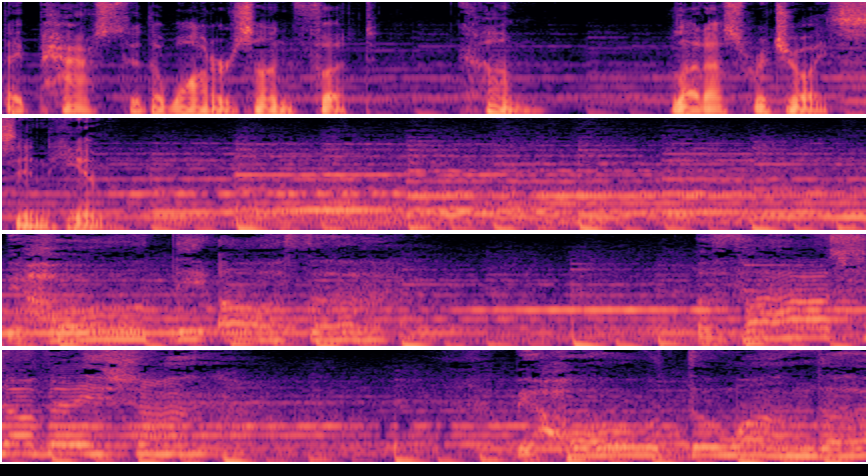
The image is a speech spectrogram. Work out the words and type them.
They passed through the waters on foot. Come, let us rejoice in him. Salvation. Behold the wonder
